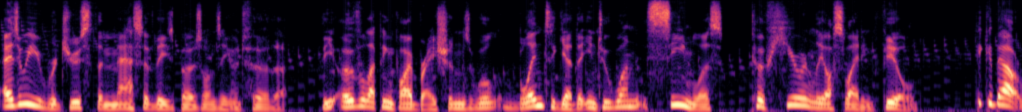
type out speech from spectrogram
As we reduce the mass of these bosons even further, the overlapping vibrations will blend together into one seamless, coherently oscillating field. Think about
